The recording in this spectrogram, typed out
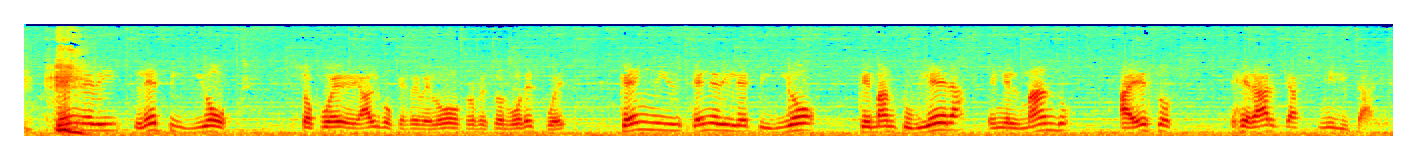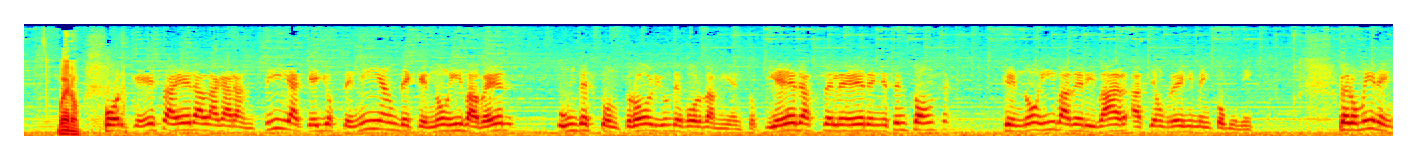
Kennedy le pidió, eso fue algo que reveló el profesor Bo después, Kennedy, Kennedy le pidió que mantuviera en el mando a esos jerarcas militares. Bueno. Porque esa era la garantía que ellos tenían de que no iba a haber un descontrol y un desbordamiento. Quiera leer en ese entonces que no iba a derivar hacia un régimen comunista. Pero miren,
